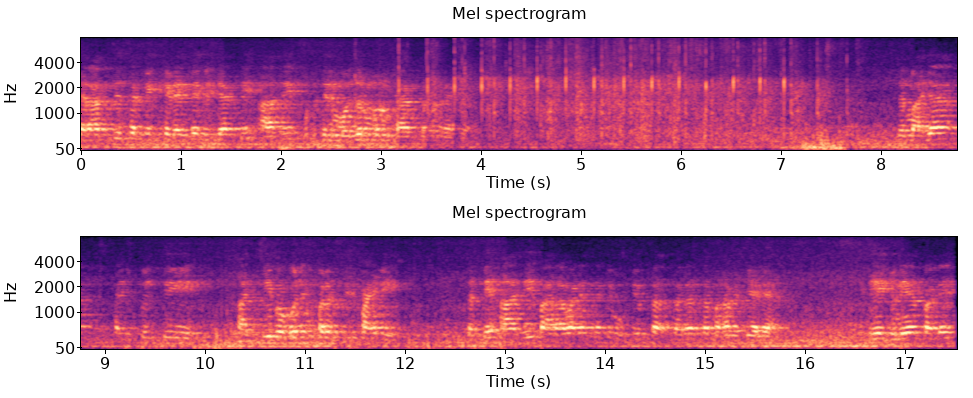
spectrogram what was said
तर आमचे सगळे खेड्यातले विद्यार्थी आजही कुठेतरी मजूर म्हणून काम करत राहिले. जर माझ्या हायस्कूलची आजची भौगोलिक परिस्थिती पाहिली तर ते आजही बारावाड्यासाठी उपयुक्त असणाऱ्या महाविद्यालय आहे ते junior college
